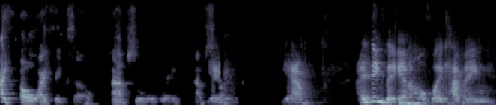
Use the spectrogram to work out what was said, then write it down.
I oh, I think so. Absolutely, absolutely. Yeah. I think that animals like having,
